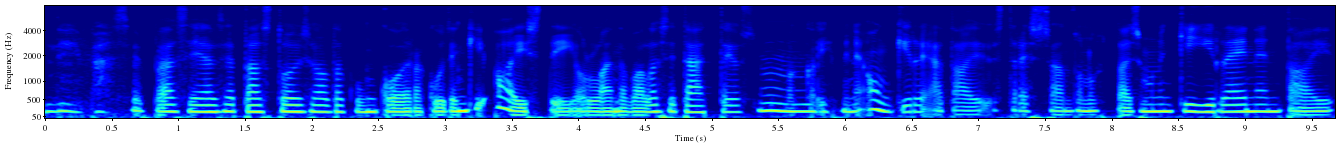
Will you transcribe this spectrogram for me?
Niinpä. Se pääsee ja se taas toisaalta, kun koira kuitenkin aistii jollain tavalla sitä, että jos mm. vaikka ihminen on kireä tai stressaantunut tai semmoinen kiireinen tai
